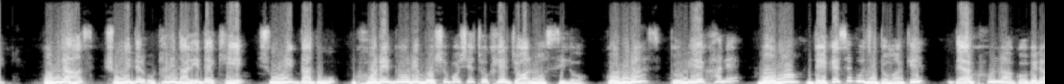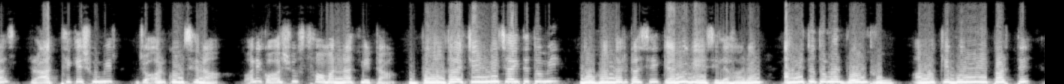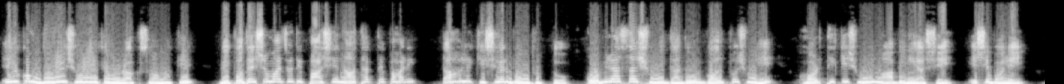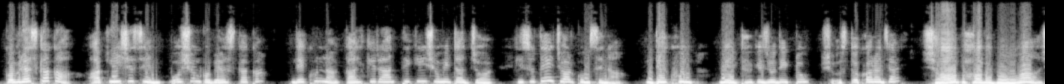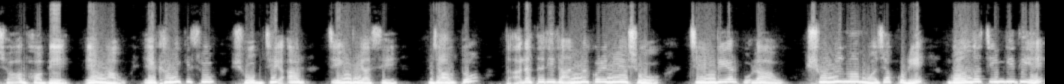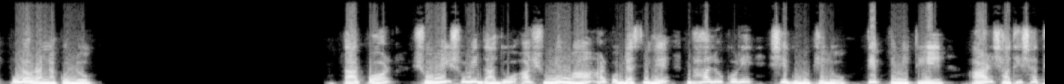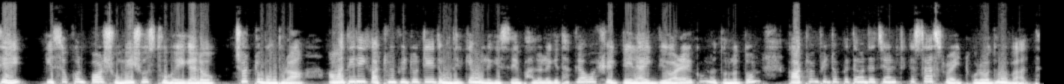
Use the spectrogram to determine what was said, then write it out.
কবিরাজ সুমিদের উঠানে দাঁড়িয়ে দেখে সুমির দাদু ঘরে দুয়ারে বসে বসে চোখের জল মসছিল। কবিরাজ, তুমি এখানে? বৌমা, ডেকেছে বুঝি তোমাকে? দেখো না কবিরাজ, রাত থেকে সুমির জ্বর কমছে না। অনেক অসুস্থ আমার নাতনিটা। বলতায় চিংড়ি চাইতে তুমি দোকানদার কাছে কেন গিয়েছিলে হারান? আমি তো তোমার বন্ধু। আমাকে বললেই পারতে। এরকম দূরে সরিয়ে কেন রাখছো আমাকে? বিপদের সময় যদি পাশে না থাকতে পারি, তাহলে কিসের বন্ধুত্ব? কবিরাজ আর সুমির দাদুর গল্প শুনে ঘর থেকে সুমির মা বেরিয়ে আসে। এসে বলে, কবিরাজ কাকা, আপনি এসেছেন? বসুন কবিরাজ কাকা। দেখুন না, কালকে রাত থেকেই সুমিটার জ্বর। কিছুতেই জ্বর কমছে না। দেখুন, মেয়েটাকে যদি একটু সুস্থ করা যায়। সব হবে বৌমা, সব হবে। এই নাও, এখানে কিছু সবজি আর চিংড়ি আছে। যাও তো, তাড়াতাড়ি রান্না করে নিয়ে এসো। চিংড়ি আর পোলাও। সুমির মা মজা করে গলদা চিংড়ি দিয়ে পোলাও রান্না করল। তারপর সুমি সুমির দাদু আর সুমির মা আর কবিরাজ মিলে ভালো করে সেগুলো খেলো তৃপ্তি মিটিয়ে। আর সাথে সাথেই কিছুক্ষণ পর সুমি সুস্থ হয়ে গেল। ছোট্ট বন্ধুরা আমাদের এই কার্টুন ভিডিওটি তোমাদের কেমন লেগেছে? ভালো লেগে থাকলে অবশ্যই একটি লাইক দিও। আর এরকম নতুন নতুন কার্টুন ভিডিও পেতে আমাদের চ্যানেলটিকে সাবস্ক্রাইব করো। ধন্যবাদ।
